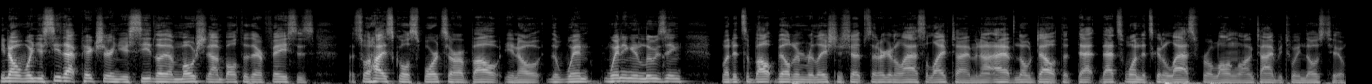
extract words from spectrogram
you know, when you see that picture and you see the emotion on both of their faces, that's what high school sports are about. You know, the win, winning and losing, but it's about building relationships that are going to last a lifetime. And I have no doubt that, that that's one that's going to last for a long, long time between those two.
